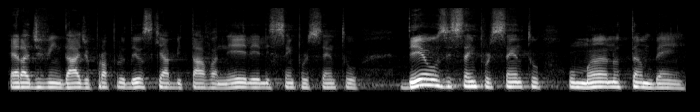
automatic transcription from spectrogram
era a divindade, o próprio Deus que habitava nele, ele 100% Deus e 100% humano também.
